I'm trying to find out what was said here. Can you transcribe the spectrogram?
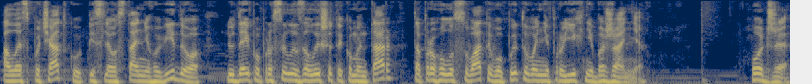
Але спочатку, після останнього відео, людей попросили залишити коментар та проголосувати в опитуванні про їхні бажання. Отже,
